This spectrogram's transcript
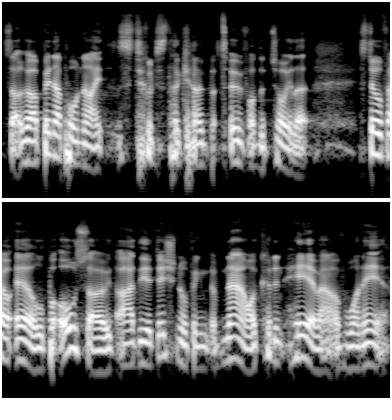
So I've been up all night, still just like going to the toilet. Still felt ill, but also I had the additional thing of now I couldn't hear out of one ear.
